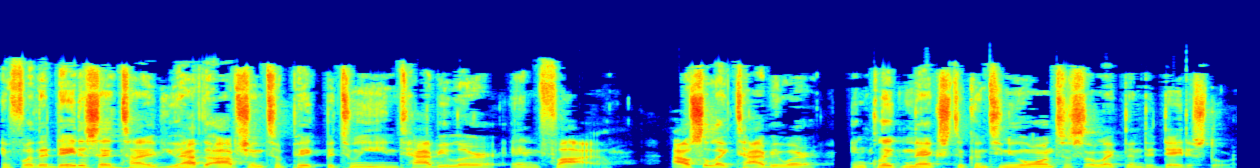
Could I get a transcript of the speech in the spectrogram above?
And for the dataset type, you have the option to pick between tabular and file. I'll select tabular and click next to continue on to selecting the data store.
